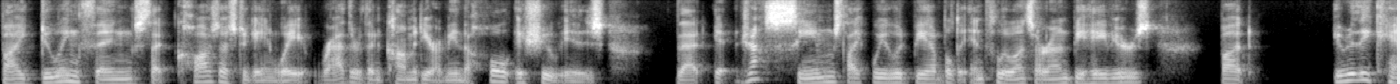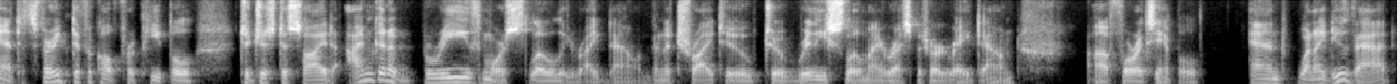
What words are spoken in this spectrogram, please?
by doing things that cause us to gain weight rather than commandeer. I mean, the whole issue is that it just seems like we would be able to influence our own behaviors, but you really can't. It's very difficult for people to just decide, I'm going to breathe more slowly right now. I'm going to try to, to really slow my respiratory rate down, uh, for example. And when I do that,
